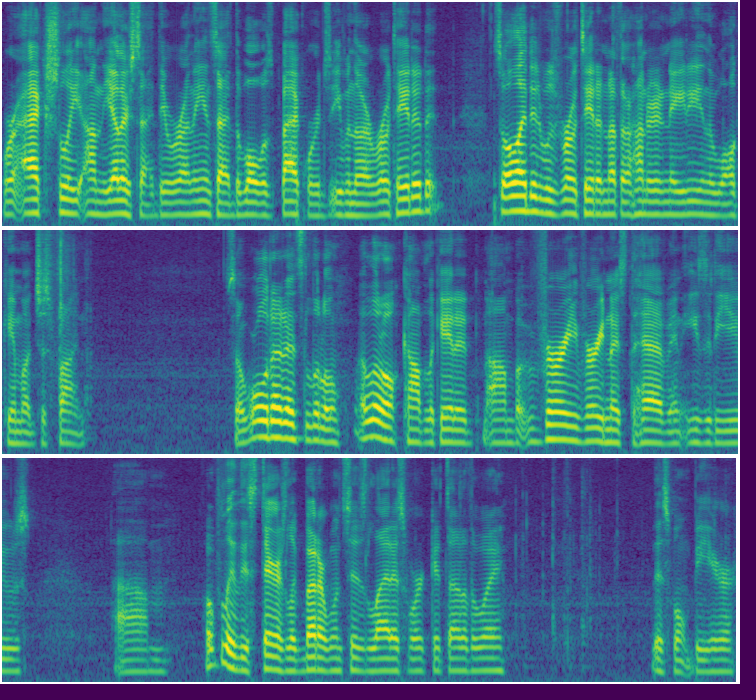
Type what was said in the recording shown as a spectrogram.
were actually on the other side. They were on the inside. The wall was backwards, even though I rotated it. So all I did was rotate another 180, and the wall came out just fine. So World Edit's a little a little complicated, um, but very very nice to have and easy to use. Um, hopefully these stairs look better once his lattice work gets out of the way. This won't be here.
